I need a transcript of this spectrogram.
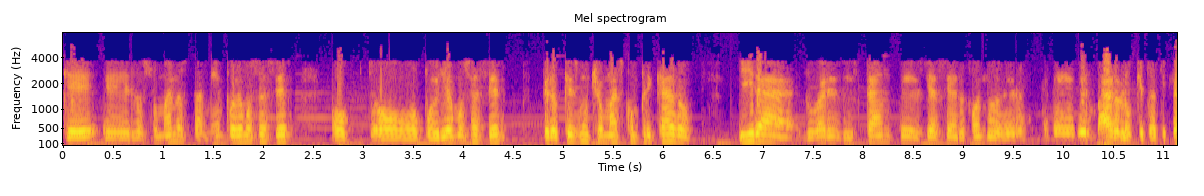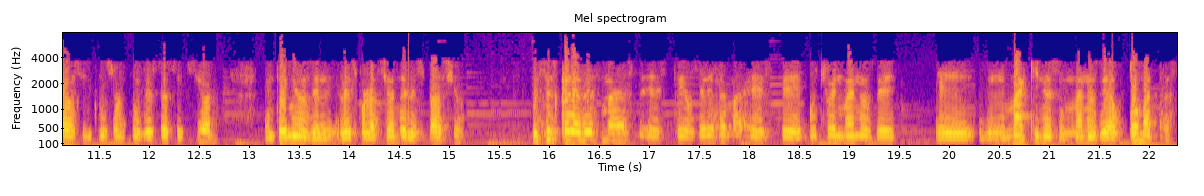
que eh, los humanos también podemos hacer o, podríamos hacer, pero que es mucho más complicado. Ir a lugares distantes, ya sea el fondo del mar o lo que platicabas incluso antes de esta sección en términos de la exploración del espacio, pues es cada vez más, este, o se deja este, mucho en manos de, eh, de máquinas, en manos de autómatas.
